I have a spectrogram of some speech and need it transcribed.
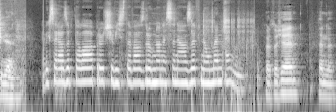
Je. Já bych se rád zeptala, proč výstava zrovna nese název No Man Omen. Protože ten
